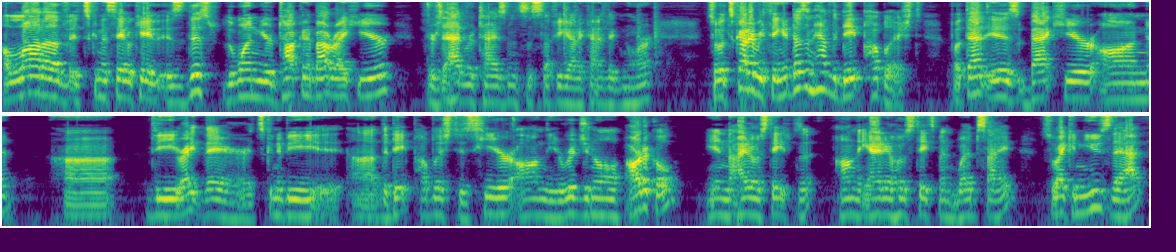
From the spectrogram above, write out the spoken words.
a lot of, it's going to say, okay, is this the one you're talking about right here? There's advertisements and stuff you got to kind of ignore. So it's got everything. It doesn't have the date published, but that is back here on uh, the right there. It's going to be uh, the date published is here on the original article in the Idaho State on the Idaho Statesman website. So I can use that.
